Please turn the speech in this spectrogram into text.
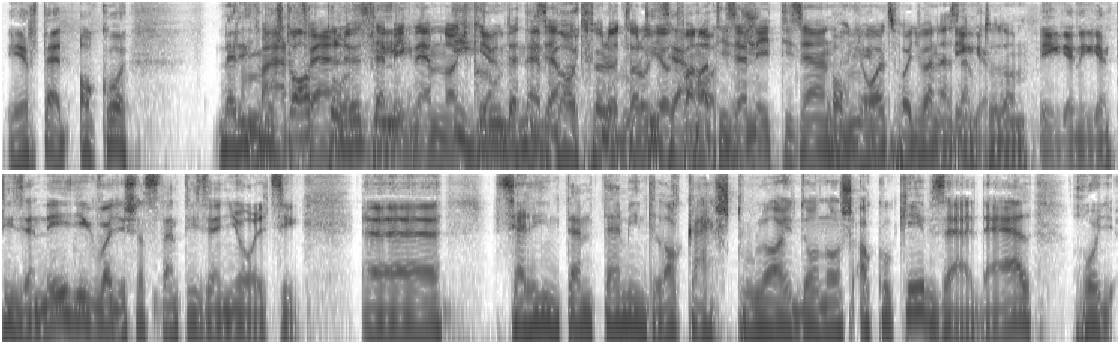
érted? Akkor Mert itt Már most attól felnőtt, de fél- még nem nagykorú, de nem 16 nagykorú, fölött van, ugye ott van a 16-os. 14, 18, vagy van, ez nem igen, tudom. Igen, igen, 14-ig vagy, és aztán 18-ig. Ö, szerintem te, mint lakás tulajdonos, akkor képzeld el, hogy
